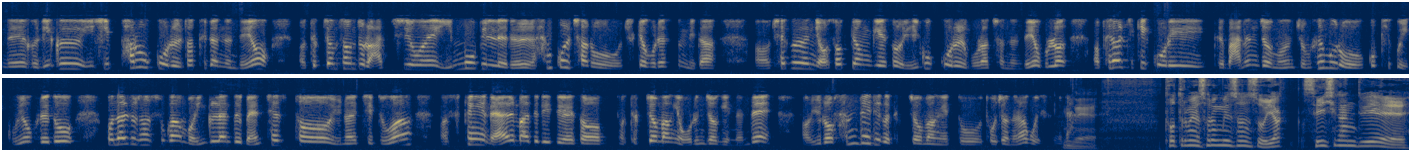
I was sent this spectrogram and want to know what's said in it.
네, 그 리그 28호 골을 터뜨렸는데요. 어, 득점 선두 라치오의 임모빌레를 한 골 차로 추격을 했습니다. 어, 최근 6경기에서 7골을 몰아쳤는데요. 물론 어, 페널티킥 골이 그 많은 점은 좀 흠으로 꼽히고 있고요. 그래도 호날두 선수가 뭐 잉글랜드 맨체스터 유나이티드와 어, 스페인 레알 마드리드에서 어, 득점왕에 오른 적이 있는데 어, 유럽 3대 리그 득점왕에 또 도전을 하고 있습니다. 네. 토트넘의 손흥민 선수 약 3시간 뒤에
